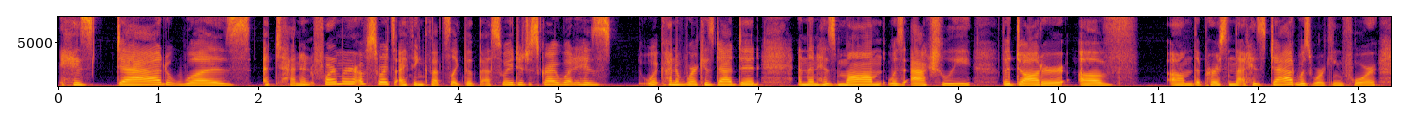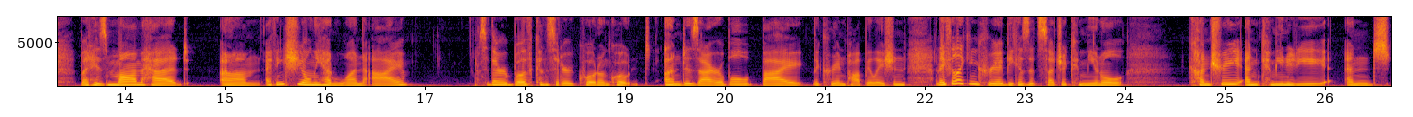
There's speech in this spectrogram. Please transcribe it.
his dad was a tenant farmer of sorts. I think that's like the best way to describe what his what kind of work his dad did. And then his mom was actually the daughter of um, the person that his dad was working for, but his mom had, um, I think she only had one eye. So they were both considered quote unquote undesirable by the Korean population. And I feel like in Korea, because it's such a communal country and community and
